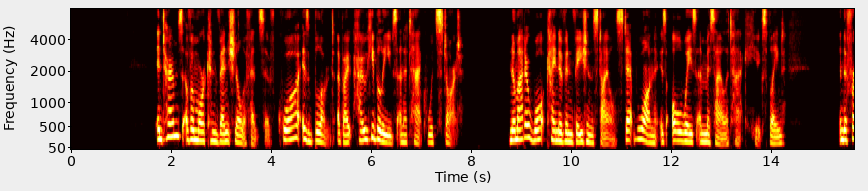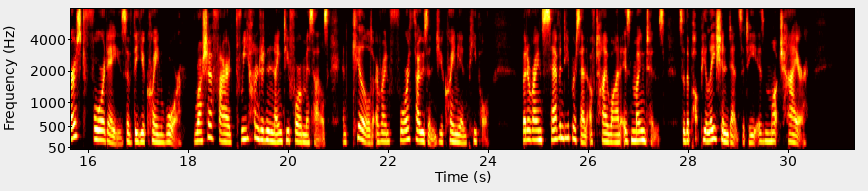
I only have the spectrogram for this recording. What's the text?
In terms of a more conventional offensive, Kuo is blunt about how he believes an attack would start. No matter what kind of invasion style, step one is always a missile attack, he explained. In the first four days of the Ukraine war, Russia fired 394 missiles and killed around 4,000 Ukrainian people. But around 70% of Taiwan is mountains, so the population density is much higher.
